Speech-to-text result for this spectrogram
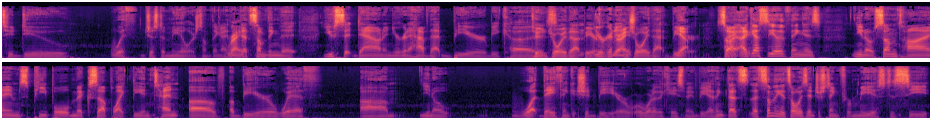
to do with just a meal or something I think Right. that's something that you sit down and you're going to have that beer because To enjoy that beer. you're going to enjoy that Yeah, beer so I I, I guess the other thing is you know sometimes people mix up like the intent of a beer with um you know what they think it should be or, or whatever the case may be. I think that's that's something that's always interesting for me is to see,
